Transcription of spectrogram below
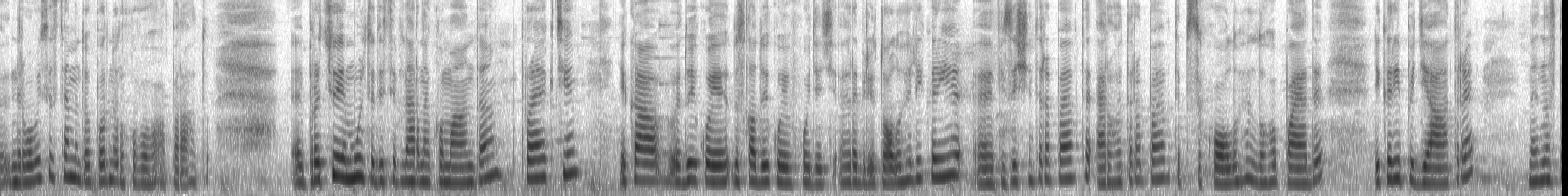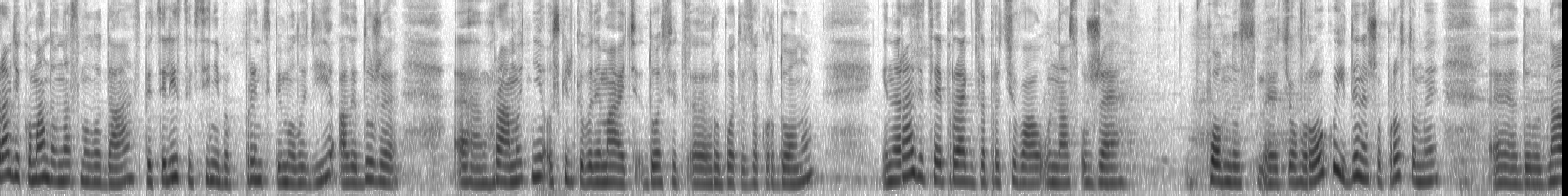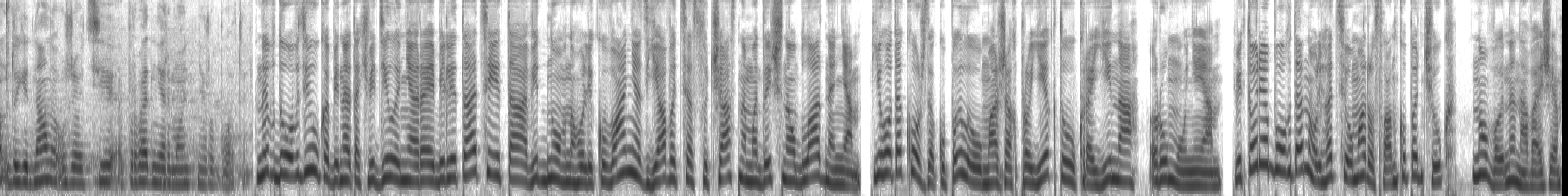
е, нервової системи та опорно-рухового апарату. Працює мультидисциплінарна команда в проєкті, яка до якої до складу якої входять реабілітологи, лікарі, фізичні терапевти, ерготерапевти, психологи, логопеди, лікарі-педіатри. На- Насправді команда в нас молода, спеціалісти всі ніби в принципі молоді, але дуже е, грамотні, оскільки вони мають досвід е, роботи за кордоном. І наразі цей проект запрацював у нас уже повну е, цього року. Єдине, що просто ми е, доєдна- доєднали вже ці проведені ремонтні роботи. Невдовзі у кабінетах відділення реабілітації та відновного лікування з'явиться сучасне медичне обладнання. Його також закупили у межах проєкту Україна Румунія. Вікторія Богдан, Ольга Цьома, Руслан Копанчук. Новини на вежі.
